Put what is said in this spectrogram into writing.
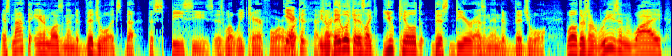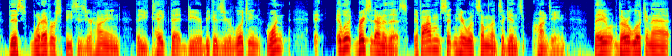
it's not the animal as an individual; it's the the species is what we care for. Yeah, 'cause- you know right. they look at it as like you killed this deer as an individual. Well, there's a reason why this whatever species you're hunting that you take that deer because you're looking one. It, it breaks it down to this: if I'm sitting here with someone that's against hunting, they they're looking at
